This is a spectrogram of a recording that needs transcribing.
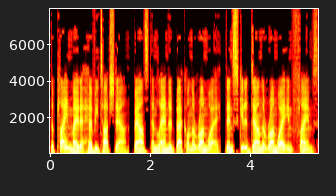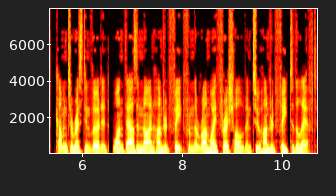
The plane made a heavy touchdown, bounced and landed back on the runway, then skidded down the runway in flames, coming to rest inverted, 1,900 feet from the runway threshold and 200 feet to the left.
